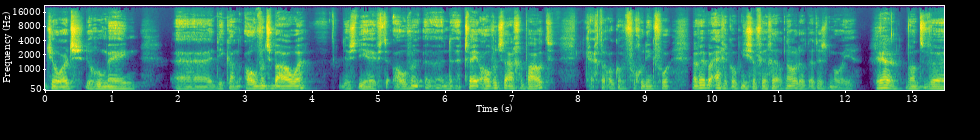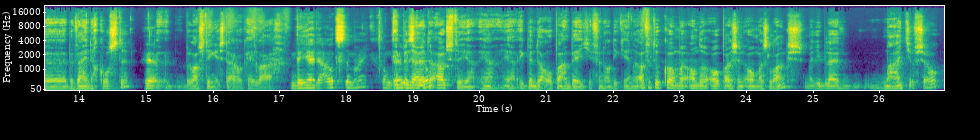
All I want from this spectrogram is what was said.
George, de Roemeen, eh, die kan ovens bouwen. Dus die heeft oven, eh, twee ovens daar gebouwd. Die krijgt er ook een vergoeding voor. Maar we hebben eigenlijk ook niet zoveel geld nodig, dat is het mooie. Ja. Want we hebben weinig kosten. Ja. Belasting is daar ook heel laag. Ben jij de oudste, Mike? Van het Ik ben stel? de oudste, ja, ja, ja. Ik ben de opa een beetje van al die kinderen. Af en toe komen andere opa's en oma's langs, maar die blijven een maandje of zo.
